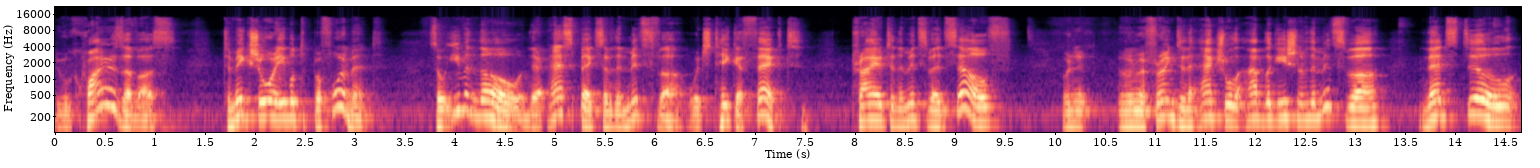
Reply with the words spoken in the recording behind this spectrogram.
requires of us to make sure we're able to perform it. So even though there are aspects of the mitzvah which take effect prior to the mitzvah itself, when, it, when referring to the actual obligation of the mitzvah, that's still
